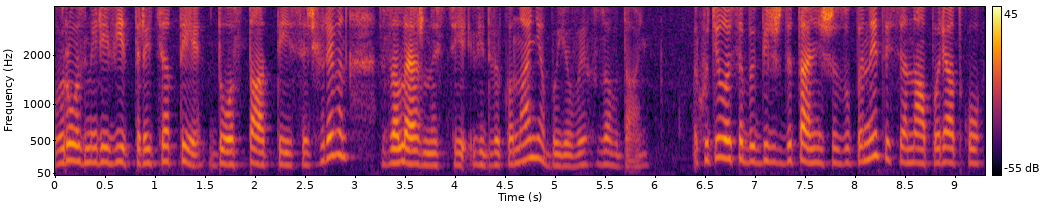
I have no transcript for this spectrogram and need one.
в розмірі від 30 до 100 тисяч гривень в залежності від виконання бойових завдань. Хотілося б більш детальніше зупинитися на порядку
